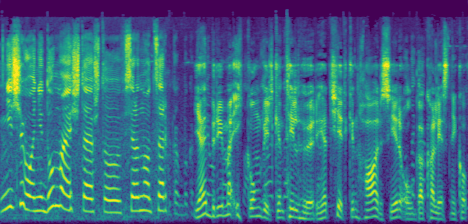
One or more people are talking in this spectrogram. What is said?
Ничего не думаю, я считаю, что все равно церковь как бы... как Jeg bryr meg ikke om hvilken tilhørighet kirken har, sier Olga Kalesnikov.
